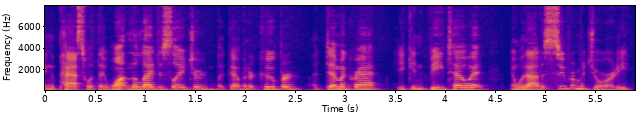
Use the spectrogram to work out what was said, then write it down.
They can pass what they want in the legislature, but Governor Cooper, a Democrat, he can veto it. And without a supermajority,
